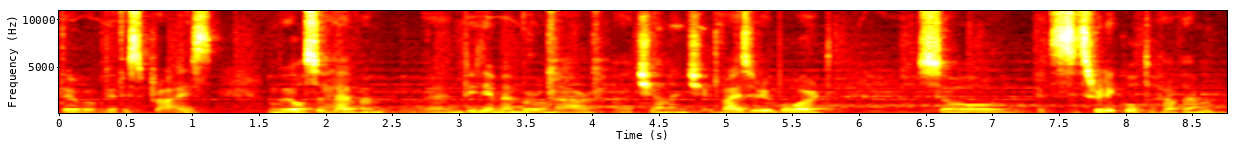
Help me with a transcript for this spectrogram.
there will be this prize we also have a, a nvidia member on our uh, challenge advisory board so it's, it's really cool to have them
